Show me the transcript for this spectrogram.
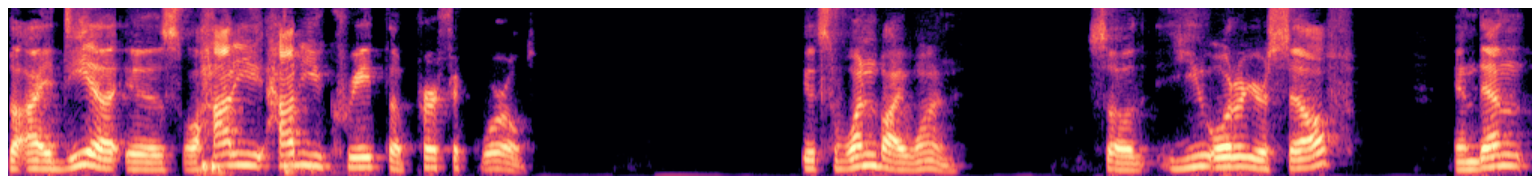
The idea is, well, how do you how do you create the perfect world? It's one by one. So you order yourself, and then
